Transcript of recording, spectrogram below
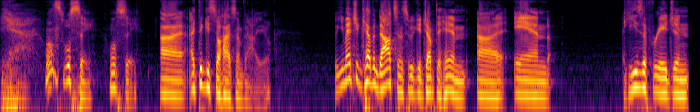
Yeah, we'll we'll see. We'll see. Uh, I think he still has some value. You mentioned Kevin Dotson, so we could jump to him. Uh, and he's a free agent.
